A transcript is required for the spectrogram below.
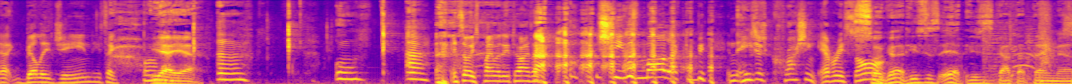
like Billie Jean. He's like Yeah, yeah. uh, ooh, ah. and so he's playing with the guitar. He's like, oh, she was more like, a bee." and he's just crushing every song. So good. He's just it. He's just got that thing, man.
